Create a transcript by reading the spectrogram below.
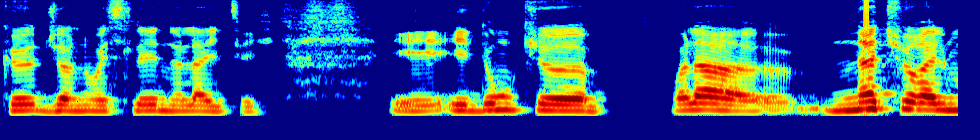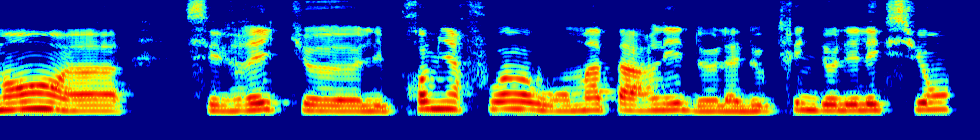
que John Wesley ne l'a été. Et, donc, euh, voilà, euh, naturellement, euh, c'est vrai que les premières fois où on m'a parlé de la doctrine de l'élection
